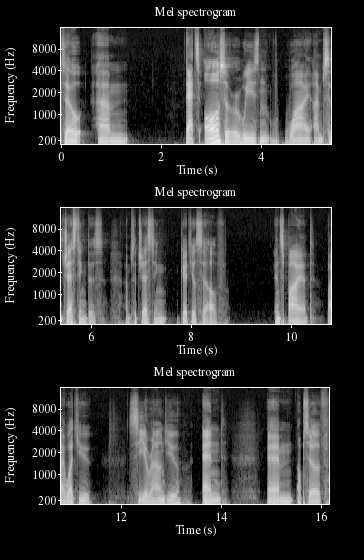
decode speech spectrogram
So um, that's also a reason why I'm suggesting this. I'm suggesting get yourself inspired by what you see around you and um, observe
